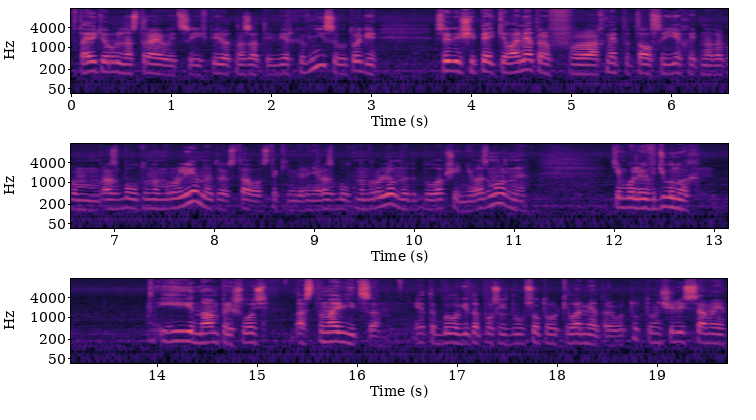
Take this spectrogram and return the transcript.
В Тойоте руль настраивается и вперед-назад, и вверх, и вниз, и в итоге следующие 5 километров э, Ахмед пытался ехать на таком разболтанном руле, но это стало с таким, вернее, разболтанным рулем, но это было вообще невозможно, тем более в дюнах. И нам пришлось остановиться. Это было где-то после 200 километра. Вот тут-то начались самые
